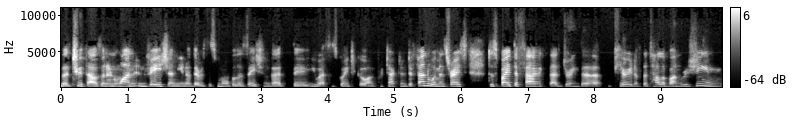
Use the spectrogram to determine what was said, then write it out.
The 2001 invasion, you know, there was this mobilization that the U.S. is going to go and protect and defend women's rights, despite the fact that during the period of the Taliban regime,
